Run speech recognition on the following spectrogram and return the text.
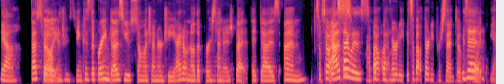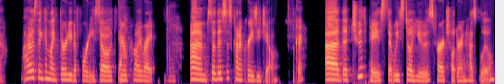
Yeah, that's So- really interesting because the brain does use so much energy. I don't know the Mm-hmm. percentage, but it does. Um, So, so as I was oh, about thirty, it's about thirty percent of Is it? what? Yeah, I was thinking like 30 to 40. So Yeah. you're probably right. Mhm. Um, so this is kind of crazy too. Okay. Uh, the toothpaste that we still use for our children has blue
